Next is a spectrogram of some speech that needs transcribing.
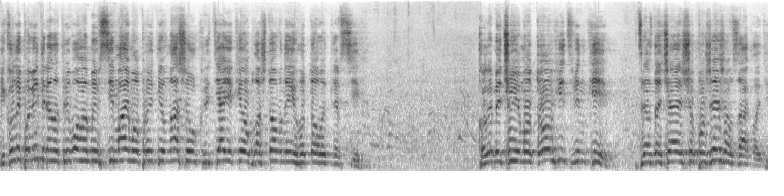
І коли повітряна тривога, ми всі маємо пройти в наше укриття, яке облаштоване і готове для всіх. Коли ми чуємо довгі дзвінки, це означає, що пожежа в закладі.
